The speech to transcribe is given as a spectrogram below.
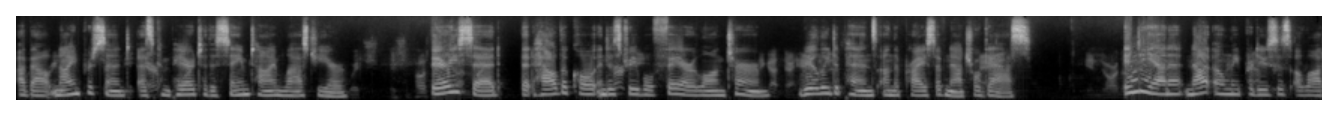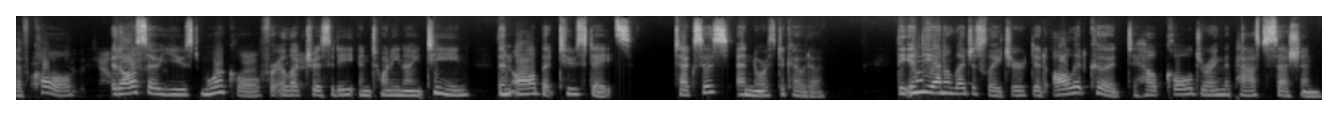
about 9% as compared to the same time last year. Berry said that how the coal industry will fare long term really depends on the price of natural gas. Indiana not only produces a lot of coal, it also used more coal for electricity in 2019 than all but two states, Texas and North Dakota. The Indiana legislature did all it could to help coal during the past session.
